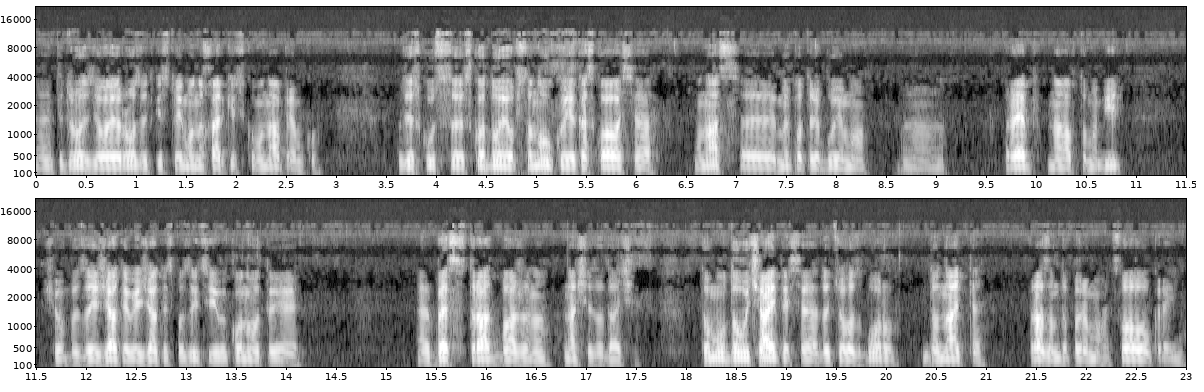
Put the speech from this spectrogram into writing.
е, підрозділу аеророзвідки стоїмо на Харківському напрямку. У зв'язку з складною обстановкою, яка склалася у нас, е, ми потребуємо е, реб на автомобіль, щоб заїжджати, виїжджати з позиції, виконувати е, без втрат бажано наші задачі. Тому долучайтеся до цього збору, донатьте разом до перемоги. Слава Україні!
